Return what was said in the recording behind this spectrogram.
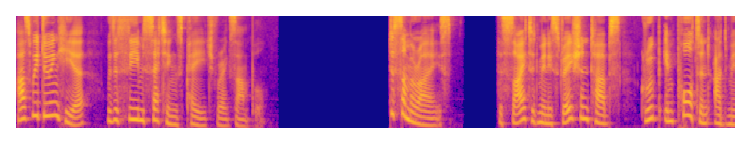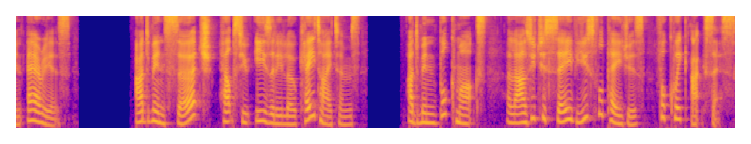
as we're doing here with the Theme Settings page, for example. To summarise, the Site Administration tabs group important admin areas. Admin Search helps you easily locate items. Admin Bookmarks allows you to save useful pages for quick access.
